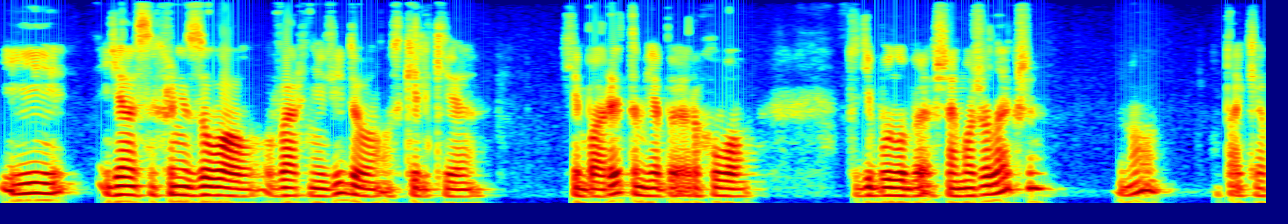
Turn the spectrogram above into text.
І я синхронізував верхнє відео, оскільки хіба ритм я би рахував, тоді було б ще може легше. Ну, так я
